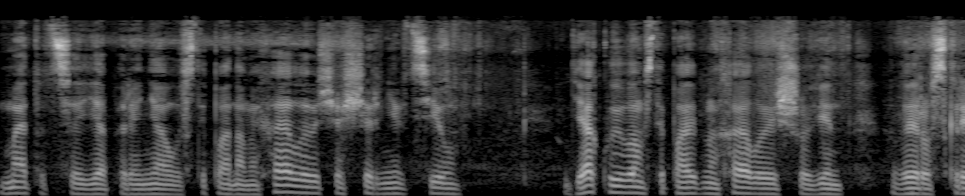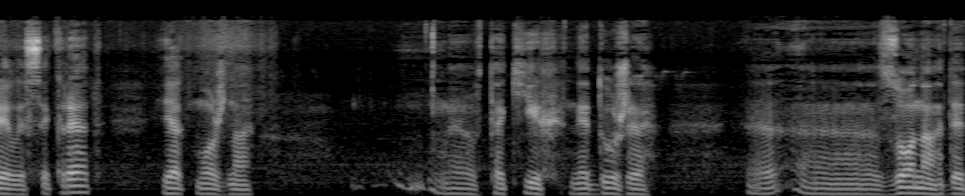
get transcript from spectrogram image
Метод цей я перейняв у Степана Михайловича з Чернівців. Дякую вам, Степан Михайлович, що він, ви розкрили секрет, як можна е, в таких не дуже е, е, зонах, де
